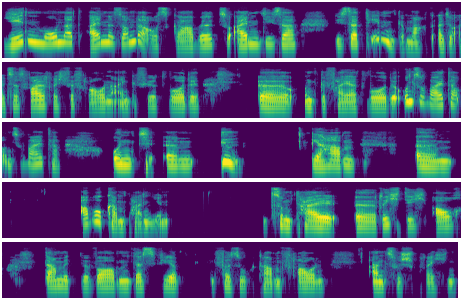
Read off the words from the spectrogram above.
jeden Monat eine Sonderausgabe zu einem dieser, dieser Themen gemacht. Also als das Wahlrecht für Frauen eingeführt wurde äh, und gefeiert wurde und so weiter und so weiter. Und ähm, wir haben ähm, Abo-Kampagnen zum Teil äh, richtig auch damit beworben, dass wir versucht haben, Frauen anzusprechen.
